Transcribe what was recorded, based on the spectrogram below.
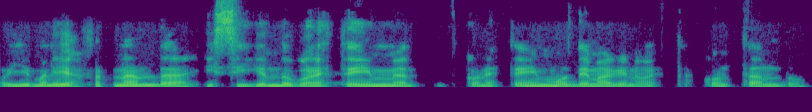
Oye, María Fernanda, y siguiendo con este mismo, con este mismo tema que nos estás contando,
